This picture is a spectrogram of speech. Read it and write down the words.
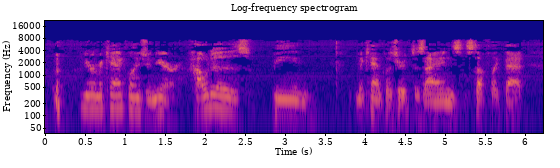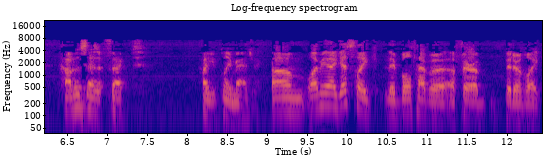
You're a mechanical engineer. How does being mechanical engineer designs stuff like that? How does that affect how you play Magic? Um, well, I mean, I guess like they both have a, a fair bit of like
